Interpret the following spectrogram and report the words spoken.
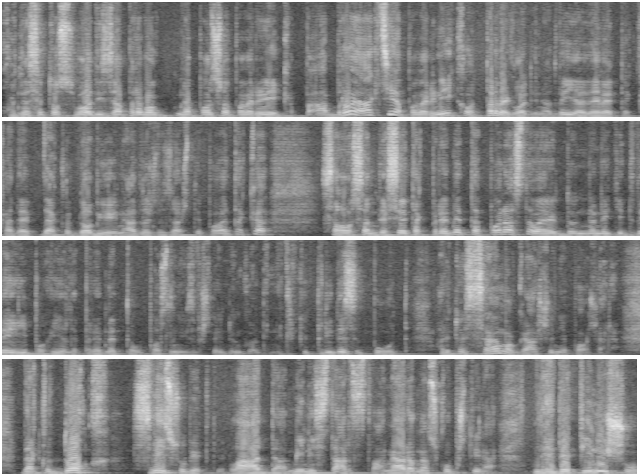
Kod nas se to svodi zapravo na posao poverenika. Pa, broj akcija poverenika od prve godine, od 2009. kada je dakle, dobio i nadležno zaštite podataka, sa 80 predmeta porastao je na neki 2.500 predmeta u poslednjih izvrštenju godine. Dakle, 30 puta. Ali to je samo gašenje požara. Dakle, dok svi subjekti, vlada, ministarstva, Narodna skupština, ne definišu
